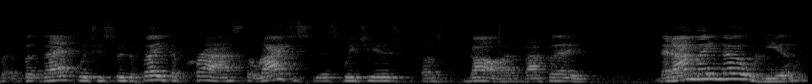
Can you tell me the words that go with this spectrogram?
but, but that which is through the faith of Christ, the righteousness which is of God by faith, that I may know him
